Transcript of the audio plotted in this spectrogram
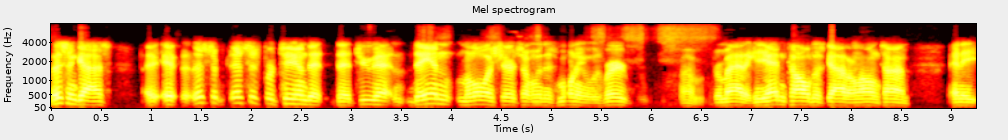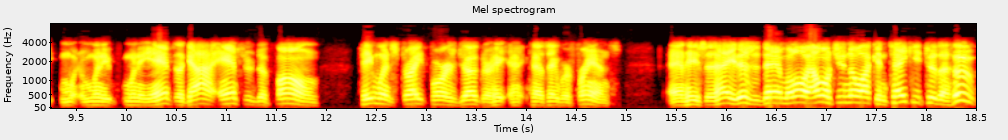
Listen, guys. It, it, let's let's just pretend that that you had Dan Molloy shared something with us this morning. It was very um, dramatic. He hadn't called this guy in a long time, and he when when he when he answered the guy answered the phone, he went straight for his juggler because they were friends, and he said, "Hey, this is Dan Molloy. I want you to know I can take you to the hoop.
